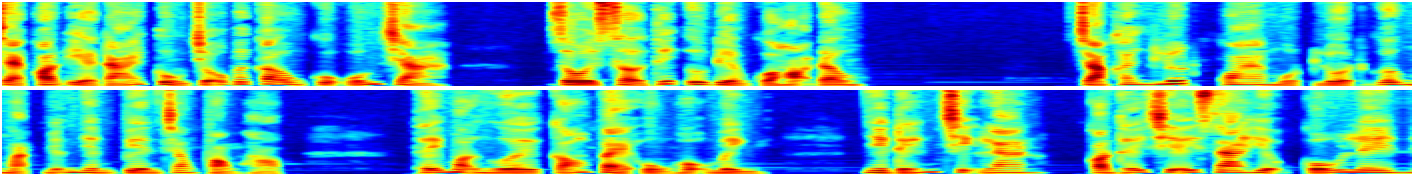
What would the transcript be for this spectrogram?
Trẻ con ỉa đái cùng chỗ với các ông cụ uống trà, rồi sở thích ưu điểm của họ đâu. Chàng Khanh lướt qua một lượt gương mặt những nhân viên trong phòng họp, thấy mọi người có vẻ ủng hộ mình. Nhìn đến chị Lan, còn thấy chị ấy ra hiệu cố lên,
